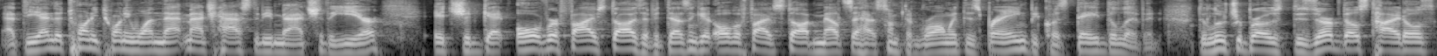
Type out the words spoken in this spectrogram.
At the end of 2021, that match has to be match of the year. It should get over five stars. If it doesn't get over five stars, Meltzer has something wrong with his brain because they delivered. The Lucha Bros deserve those titles.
